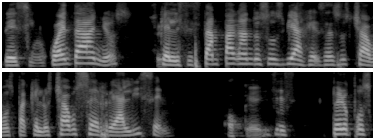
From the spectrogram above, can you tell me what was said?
de 50 años que les están pagando esos viajes a esos chavos para que los chavos se realicen. Ok. Pero pues,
